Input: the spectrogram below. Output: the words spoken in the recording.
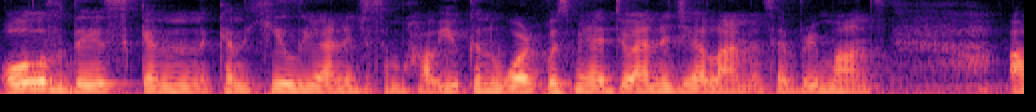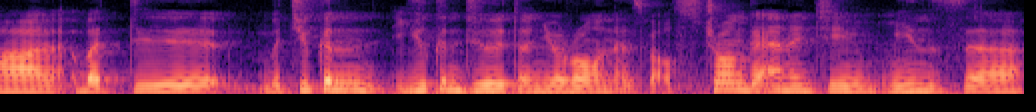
all of this can can heal your energy somehow. You can work with me. I do energy alignments every month. Uh, but uh, but you can you can do it on your own as well. Strong energy means uh,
